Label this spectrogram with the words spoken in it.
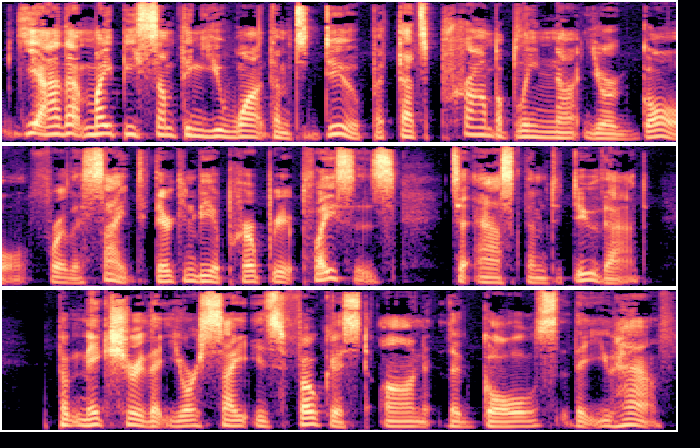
Yeah, that might be something you want them to do, but that's probably not your goal for the site. There can be appropriate places to ask them to do that, but make sure that your site is focused on the goals that you have.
